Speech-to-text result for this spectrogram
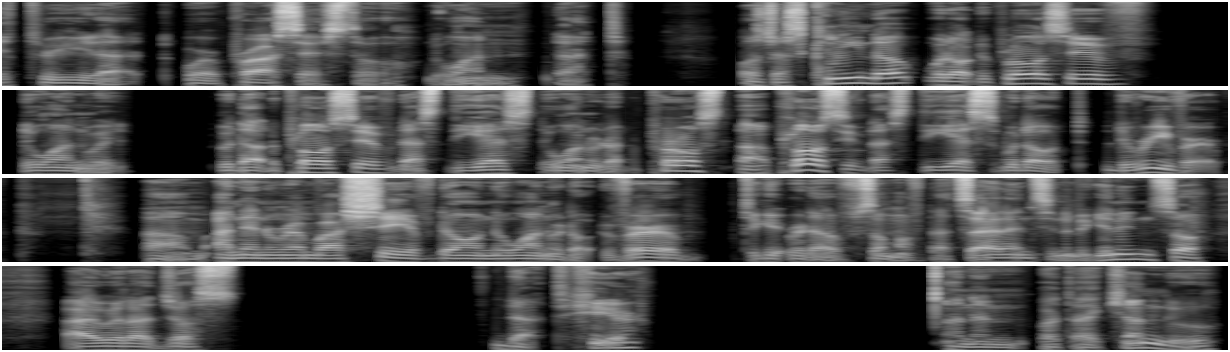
the three that were processed. So the one that was just cleaned up without the plosive, the one with without the plosive, that's the S. The one without the pros, uh, plosive, that's the S without the reverb. Um, and then remember, I shaved down the one without the verb to get rid of some of that silence in the beginning. So I will adjust that here. And then what I can do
